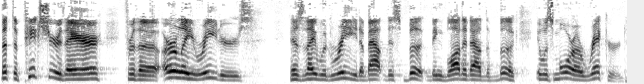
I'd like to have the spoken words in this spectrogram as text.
But the picture there for the early readers as they would read about this book being blotted out of the book, it was more a record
